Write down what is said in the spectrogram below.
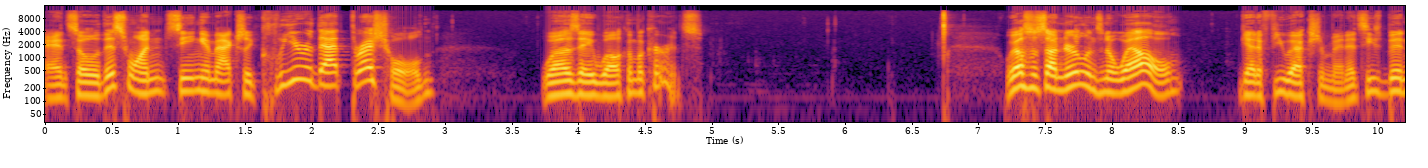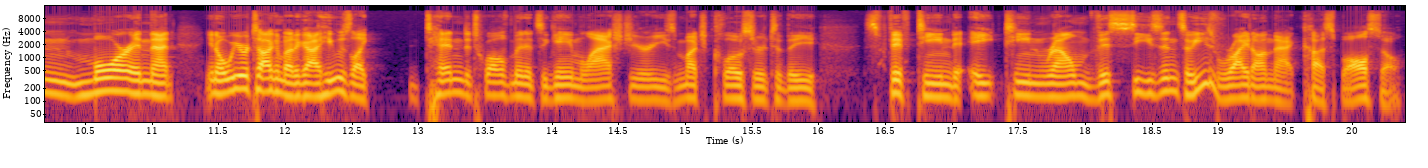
and so this one, seeing him actually clear that threshold, was a welcome occurrence. We also saw Nerlens Noel get a few extra minutes. He's been more in that, you know, we were talking about a guy, he was like 10 to 12 minutes a game last year. He's much closer to the 15 to 18 realm this season. So he's right on that cusp also.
